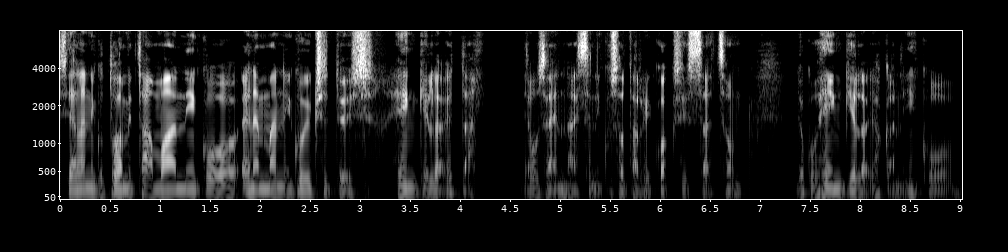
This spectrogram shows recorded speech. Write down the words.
siellä niin kuin tuomitaan vain niin kuin enemmän niin kuin yksityishenkilöitä ja usein näissä niin kuin sotarikoksissa, että se on joku henkilö, joka niin kuin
